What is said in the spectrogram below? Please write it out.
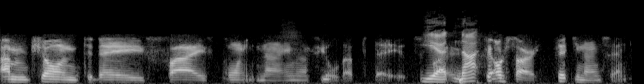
I'm showing today five point nine. I fueled up today. It's Yeah, five- not- Oh, sorry, fifty nine cents.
